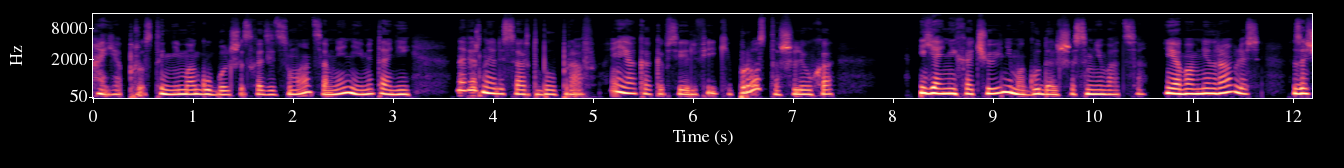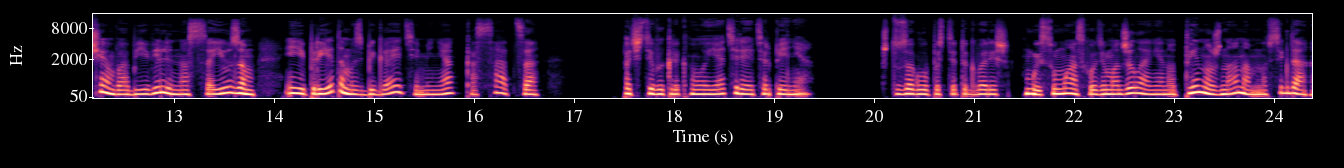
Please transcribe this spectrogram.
А я просто не могу больше сходить с ума от сомнений и метаний. Наверное, Лисард был прав. Я, как и все эльфийки, просто шлюха. Я не хочу и не могу дальше сомневаться. Я вам не нравлюсь? Зачем вы объявили нас союзом и при этом избегаете меня касаться? Почти выкрикнула я, теряя терпение. «Что за глупости ты говоришь? Мы с ума сходим от желания, но ты нужна нам навсегда.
